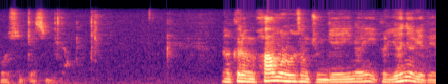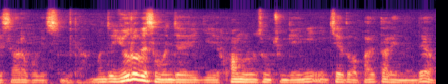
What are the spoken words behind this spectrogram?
볼 수 있겠습니다. 어, 그럼 화물 운송 중개인의 그 연역에 대해서 알아보겠습니다. 먼저 유럽에서 먼저 이 화물 운송 중개인이 제도가 발달했는데요.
